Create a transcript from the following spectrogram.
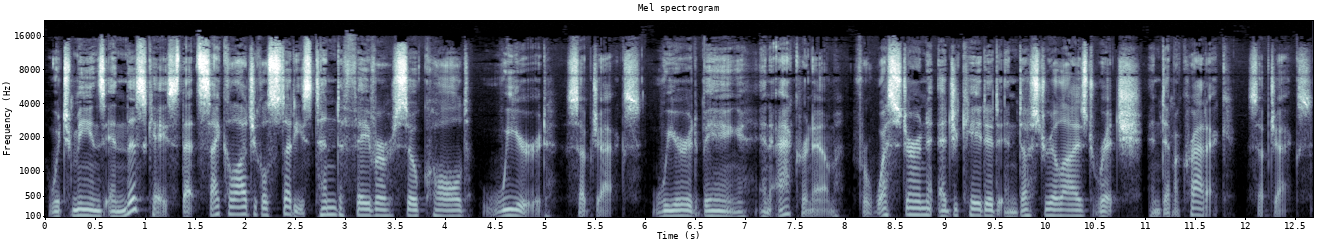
Which means in this case that psychological studies tend to favor so called weird subjects. Weird being an acronym for Western, educated, industrialized, rich, and democratic subjects.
